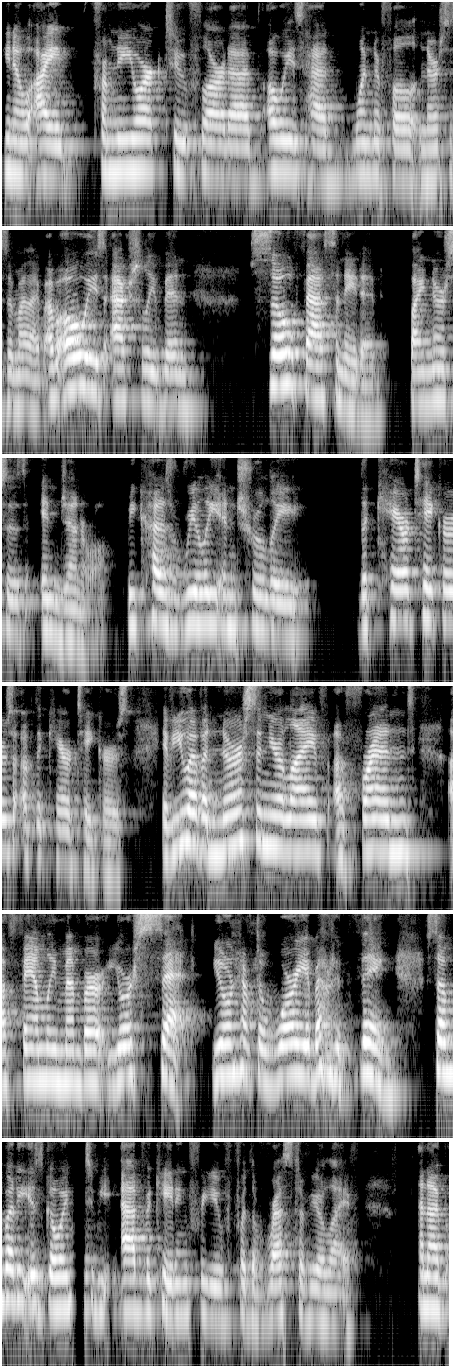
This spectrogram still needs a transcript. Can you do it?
You know i from new york to florida i've always had wonderful nurses in my life. I've always actually been so fascinated by nurses in general because really and truly the caretakers of the caretakers. If you have a nurse in your life, a friend, a family member, you're set. You don't have to worry about a thing. Somebody is going to be advocating for you for the rest of your life. And I've,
